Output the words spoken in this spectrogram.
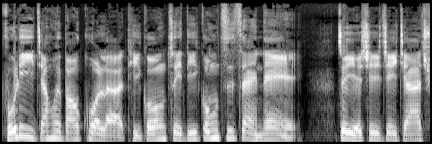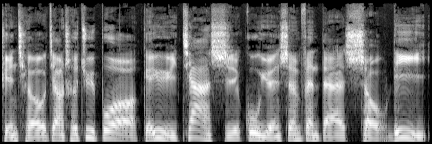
福利将会包括了提供最低工资在内。这也是这家全球轿车巨擘给予驾驶雇员身份的首例。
